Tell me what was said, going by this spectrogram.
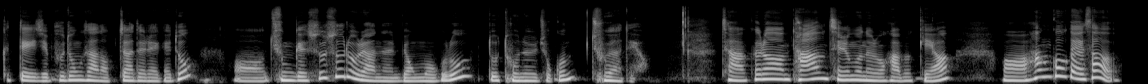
그때 이제 부동산 업자들에게도 어, 중개 수수료라는 명목으로 또 돈을 조금 줘야 돼요. 자, 그럼 다음 질문으로 가볼게요. 어, 한국에서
